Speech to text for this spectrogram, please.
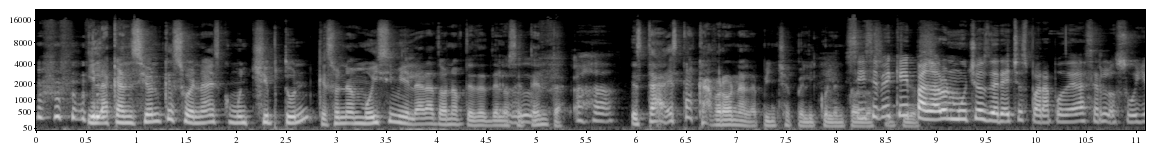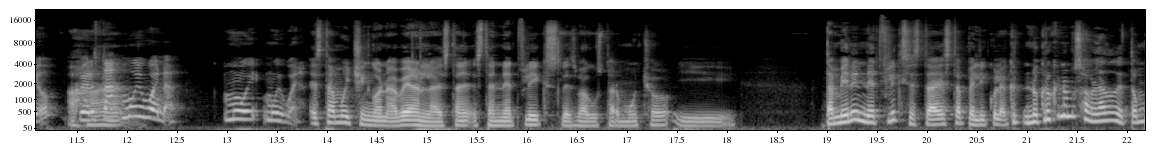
y la canción que suena es como un chiptune que suena muy similar a Dawn of the Dead de los Uf. 70. Ajá. Está, está cabrona la pinche película en todos Sí, los se ve que pagaron muchos derechos para poder hacer lo suyo, pero está muy buena, muy, muy buena. Está muy chingona, véanla, está, está en Netflix, les va a gustar mucho y... También en Netflix está esta película, no creo que no hemos hablado de Tom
